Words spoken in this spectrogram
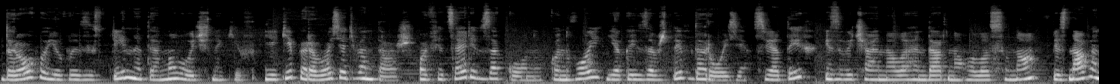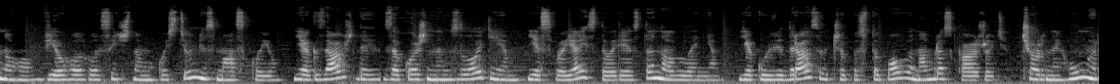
Дорогою ви зустрінете молочників, які перевозять вантаж, офіцерів закону, конвой, який завжди в дорозі, святих і звичайно легендарного ласуна, пізнаваного в його класичному костюмі з маскою. Як завжди, за кожним злодієм є своя історія становлення, яку відразу чи поступово нам розкажуть. Чорний гумор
